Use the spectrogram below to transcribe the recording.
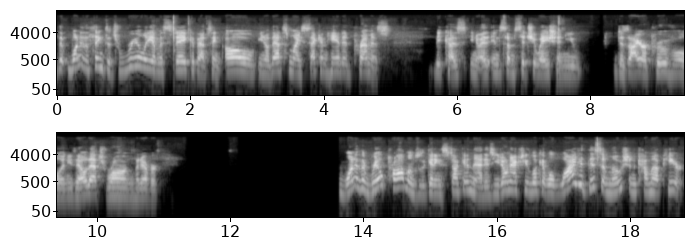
that one of the things that's really a mistake about saying, oh, you know, that's my second-handed premise, because you know, in some situation you desire approval and you say, oh, that's wrong, whatever. One of the real problems with getting stuck in that is you don't actually look at, well, why did this emotion come up here?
